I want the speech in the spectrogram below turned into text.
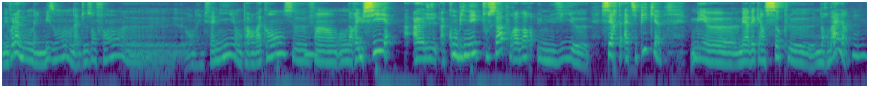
mais voilà, nous on a une maison, on a deux enfants, on a une famille, on part en vacances. Mmh. Enfin, on a réussi à, combiner tout ça pour avoir une vie certes atypique, mais, euh, mais avec un socle normal. Mhm.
